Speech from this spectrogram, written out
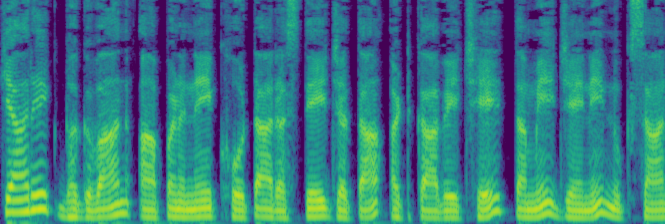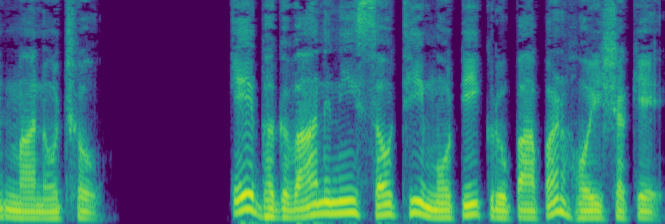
ક્યારેક ભગવાન આપણને ખોટા રસ્તે જતા અટકાવે છે, તમે જેને નુકસાન માનો છો. એ ભગવાનની સૌથી મોટી કૃપા પણ હોઈ શકે.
